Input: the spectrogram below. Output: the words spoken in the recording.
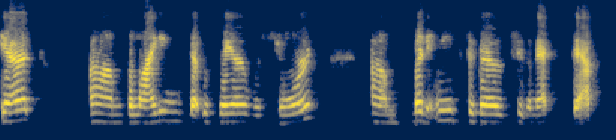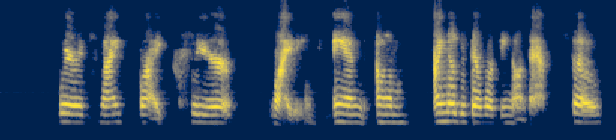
get um, the lighting that was there restored, um, but it needs to go to the next step where it's nice, bright, clear lighting. And um, I know that they're working on that. So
